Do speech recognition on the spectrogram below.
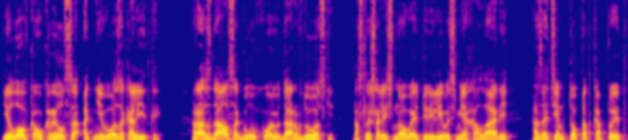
и ловко укрылся от него за калиткой. Раздался глухой удар в доски, послышались новые переливы смеха Ларри, а затем топот копыт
